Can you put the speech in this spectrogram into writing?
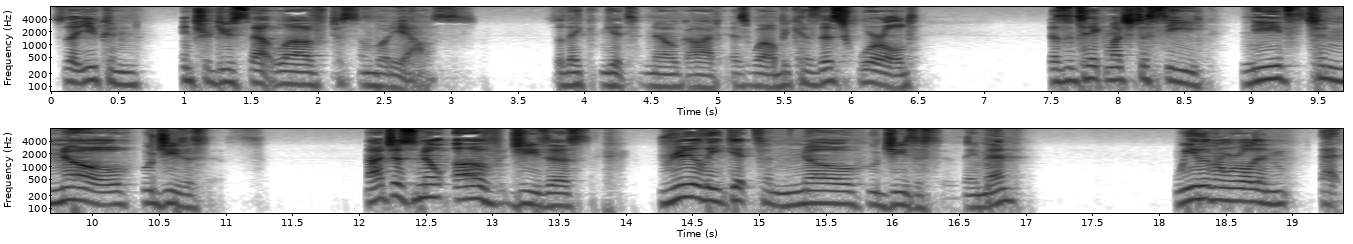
so that you can introduce that love to somebody else so they can get to know God as well. Because this world doesn't take much to see, needs to know who Jesus is. Not just know of Jesus, really get to know who Jesus is. Amen? We live in a world in, that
